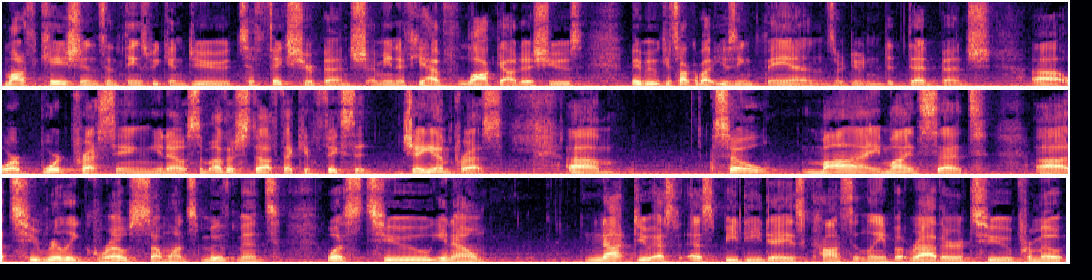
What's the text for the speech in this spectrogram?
modifications and things we can do to fix your bench. I mean, if you have lockout issues, maybe we could talk about using bands or doing the dead bench uh, or board pressing, you know, some other stuff that can fix it. JM press. Um, so, my mindset uh, to really grow someone's movement was to, you know, not do S- SBD days constantly, but rather to promote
